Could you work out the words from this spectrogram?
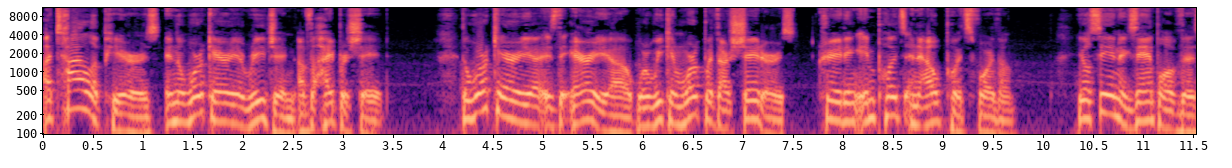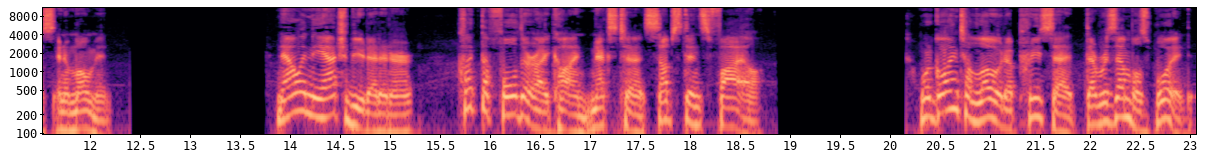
A tile appears in the work area region of the Hypershade. The work area is the area where we can work with our shaders, creating inputs and outputs for them. You'll see an example of this in a moment. Now in the Attribute Editor, Click the folder icon next to Substance File. We're going to load a preset that resembles wood.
